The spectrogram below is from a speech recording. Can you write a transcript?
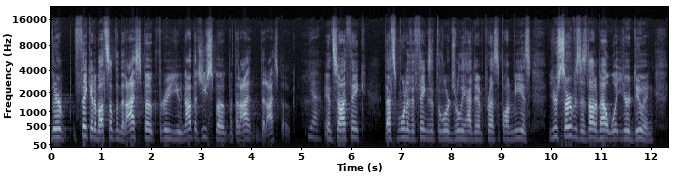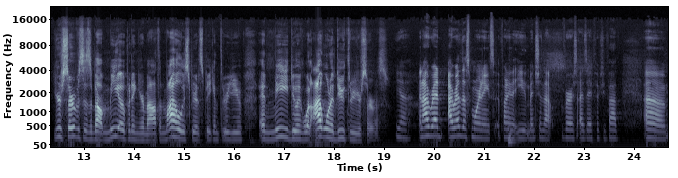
they're thinking about something that I spoke through you, not that you spoke, but that I that I spoke. Yeah. And so I think that's one of the things that the Lord's really had to impress upon me is your service is not about what you're doing. Your service is about me opening your mouth and my Holy Spirit speaking through you and me doing what I want to do through your service. Yeah, and I read I read this morning. It's funny that you mentioned that verse Isaiah 55. Um,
